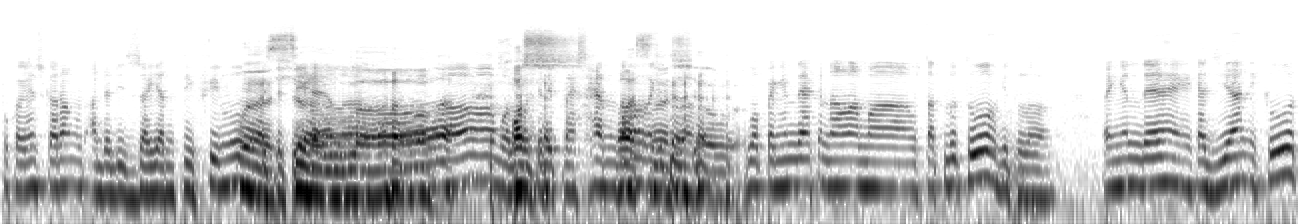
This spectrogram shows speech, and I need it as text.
lu kayaknya sekarang ada di Zayan TV lu. Masya Allah. Mau Host. jadi presenter Host, gitu loh. Allah. Gue pengen deh kenal sama Ustadz lu tuh gitu loh. Pengen deh kajian ikut.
